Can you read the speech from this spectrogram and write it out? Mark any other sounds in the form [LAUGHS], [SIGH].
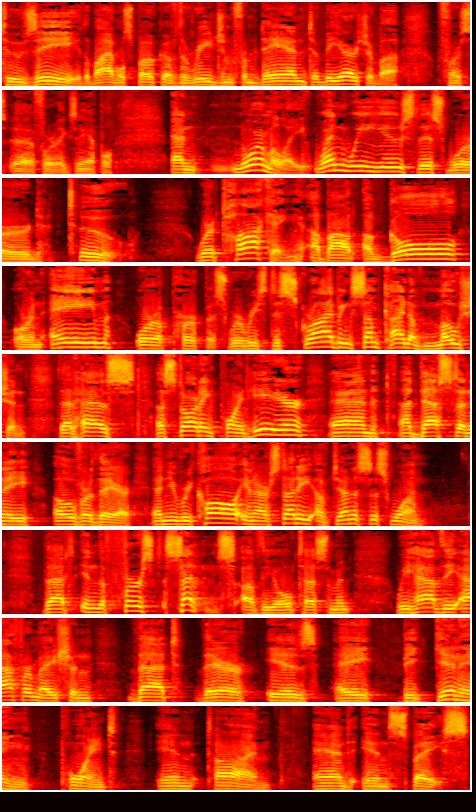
to Z. The Bible spoke of the region from Dan to Beersheba, for, uh, for example. And normally, when we use this word to, we're talking about a goal or an aim or a purpose. We're describing some kind of motion that has a starting point here and a destiny over there. And you recall in our study of Genesis 1 that in the first sentence of the Old Testament, we have the affirmation that there is a beginning point in time and in space.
